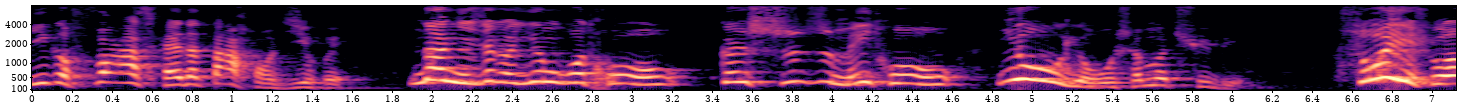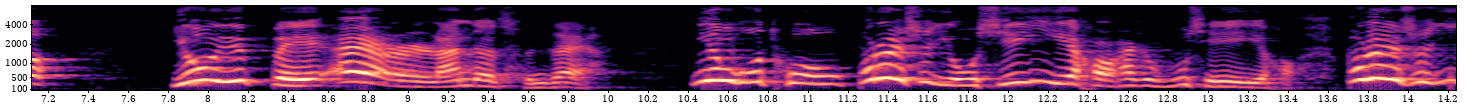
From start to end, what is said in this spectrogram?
一个发财的大好机会。那你这个英国脱欧跟实质没脱欧又有什么区别？所以说，由于北爱尔兰的存在啊，英国脱欧不论是有协议也好，还是无协议也好，不论是硬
